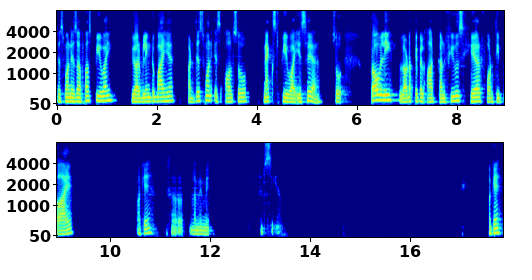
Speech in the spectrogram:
This one is a first PY. You are willing to buy here, but this one is also next PY is here. So probably a lot of people are confused here for the buy. Okay, so let me make, let's see. Okay.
